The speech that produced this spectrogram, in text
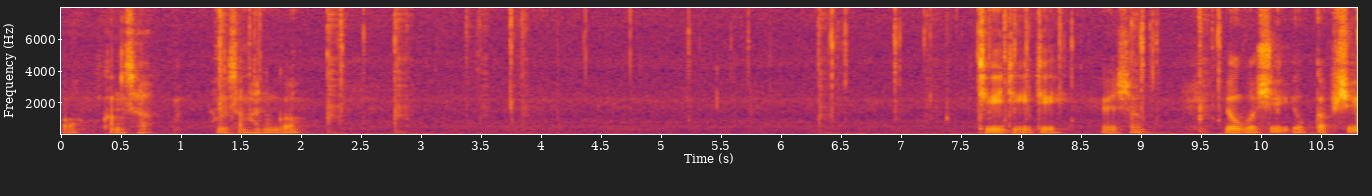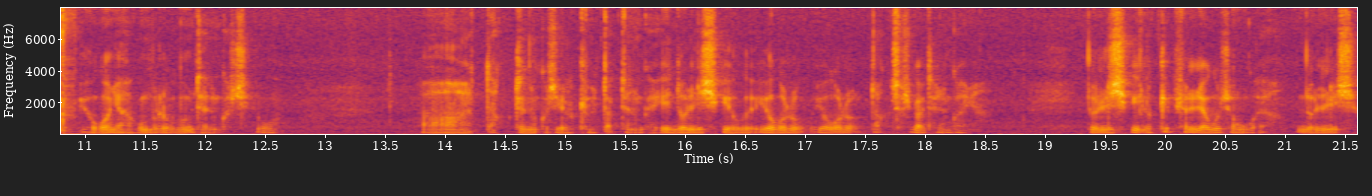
어, 강사 항상 하는 거 DDD 그래서 요것이 요 값이 요거냐고 물어보면 되는 거지 요거. 아딱 되는 거지. 이렇게 하면 딱 되는 거야. 이 논리식이 요거 요거로 요거로 딱 처리가 되는 거 아니야. 논리식이 이렇게 펴려고 좋은 거야. 논리식.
